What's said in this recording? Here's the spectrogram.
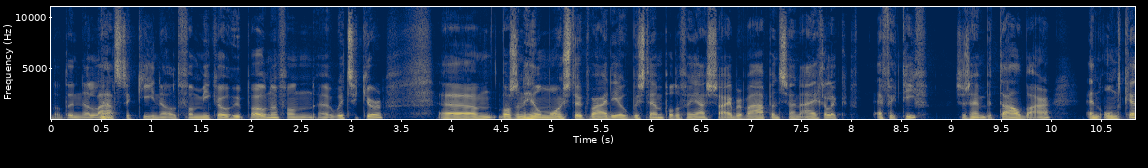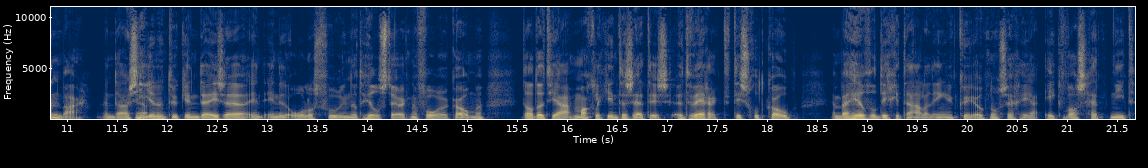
Dat in de laatste keynote van Miko Hupone van eh Witsecure ehm, was een heel mooi stuk waar die ook bestempelde van ja, cyberwapens zijn eigenlijk effectief. Ze zijn betaalbaar en onkenbaar. En daar zie Ja. je natuurlijk in deze in, in de oorlogsvoering dat heel sterk naar voren komen. Dat het ja makkelijk in te zetten is. Het werkt, het is goedkoop. En bij heel veel digitale dingen kun je ook nog zeggen: ja, ik was het niet.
